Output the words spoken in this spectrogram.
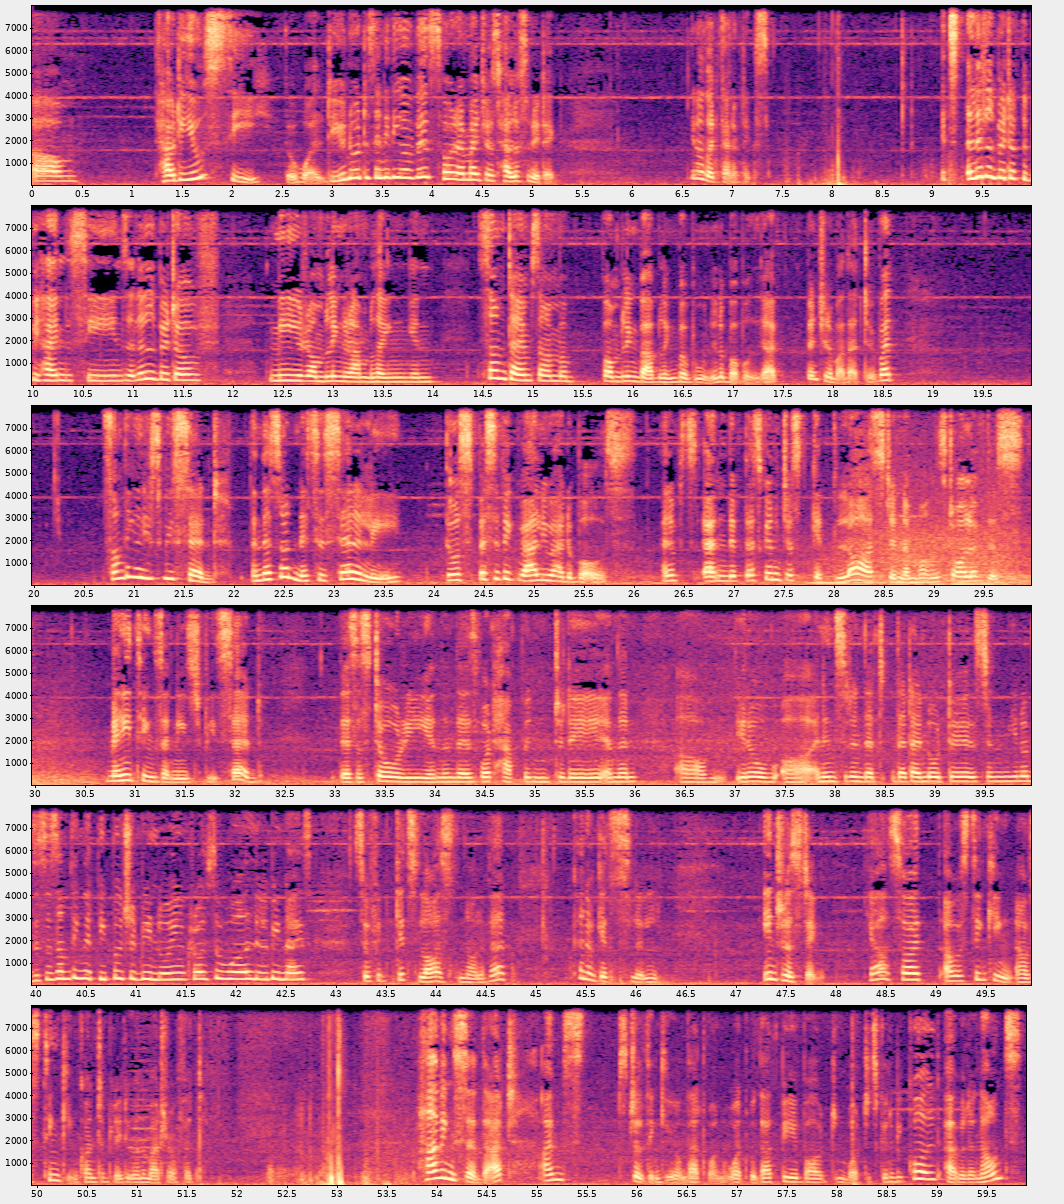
um, how do you see the world? Do you notice anything of this, or am I just hallucinating? You know that kind of things. It's a little bit of the behind the scenes, a little bit of me rumbling, rambling, and sometimes I'm a bumbling, babbling baboon in a bubble. I've mentioned about that too. But something needs to be said, and that's not necessarily those specific value addables. And if and if that's going to just get lost in amongst all of this, many things that needs to be said. There's a story, and then there's what happened today, and then um, you know uh, an incident that that I noticed, and you know this is something that people should be knowing across the world. It'll be nice. So if it gets lost and all of that, kind of gets a little interesting. Yeah. So I I was thinking I was thinking contemplating on the matter of it. Having said that, I'm s- still thinking on that one. What would that be about and what it's going to be called? I will announce.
